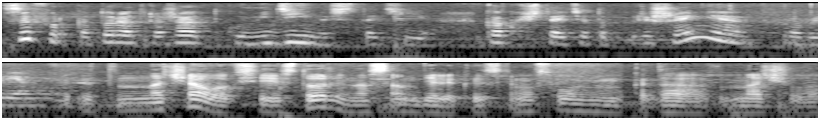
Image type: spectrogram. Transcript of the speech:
цифр, которые отражают такую медийность статьи. Как вы считаете, это решение проблемы? Это начало всей истории, на самом деле. Если мы вспомним, когда начало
